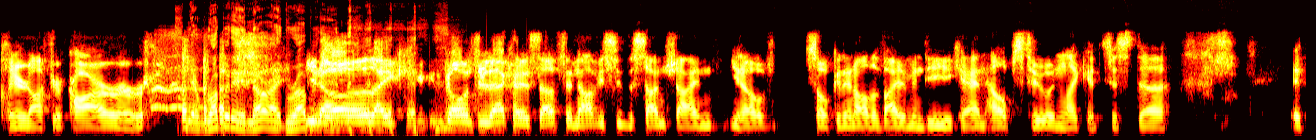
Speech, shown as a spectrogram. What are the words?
clearing off your car or yeah, rub it in. All right, rub it. you know, like going through that kind of stuff. And obviously the sunshine, you know, soaking in all the vitamin D you can helps too. And like it's just uh, it.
